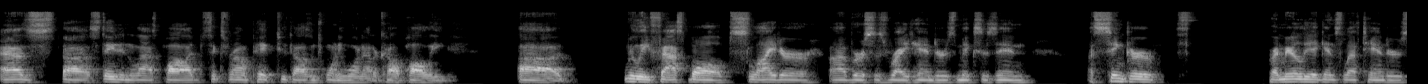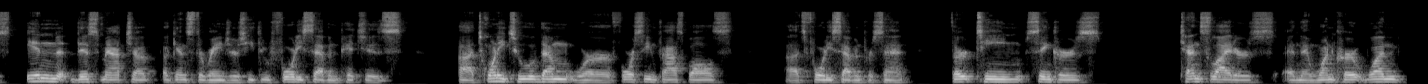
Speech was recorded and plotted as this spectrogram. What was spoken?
as uh, stated in the last pod, six round pick, 2021 out of Cal Poly. Uh, really fastball slider uh, versus right handers mixes in a sinker primarily against left-handers. In this matchup against the Rangers, he threw 47 pitches. Uh, 22 of them were four-seam fastballs. Uh, it's 47%. 13 sinkers, 10 sliders, and then one one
